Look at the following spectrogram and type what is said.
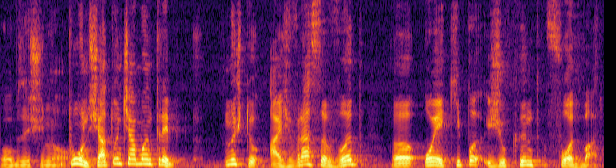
89. Bun, și atunci mă întreb, nu știu, aș vrea să văd uh, o echipă jucând fotbal.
